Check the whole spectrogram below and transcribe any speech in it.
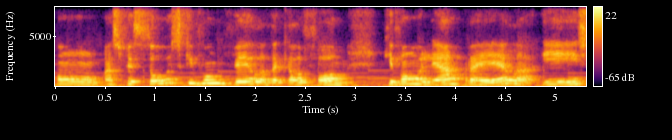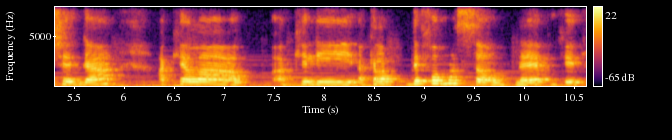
Com as pessoas que vão vê-la daquela forma, que vão olhar para ela e enxergar aquela aquele, aquela deformação, né? Porque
